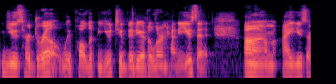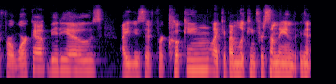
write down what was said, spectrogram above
use her drill, we pulled up a YouTube video to learn how to use it. Um, I use it for workout videos. I use it for cooking. Like if I'm looking for something and,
